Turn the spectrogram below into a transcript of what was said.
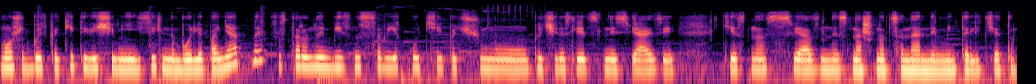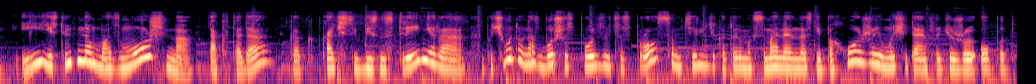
Может быть, какие-то вещи мне действительно более понятны со стороны бизнеса в Якутии, почему причины следственные связи, тесно связаны с нашим национальным менталитетом. И действительно, возможно, так-то, да, как в качестве бизнес-тренера, почему-то у нас больше используются спросом те люди, которые максимально на нас не похожи, и мы считаем, что чужой опыт,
